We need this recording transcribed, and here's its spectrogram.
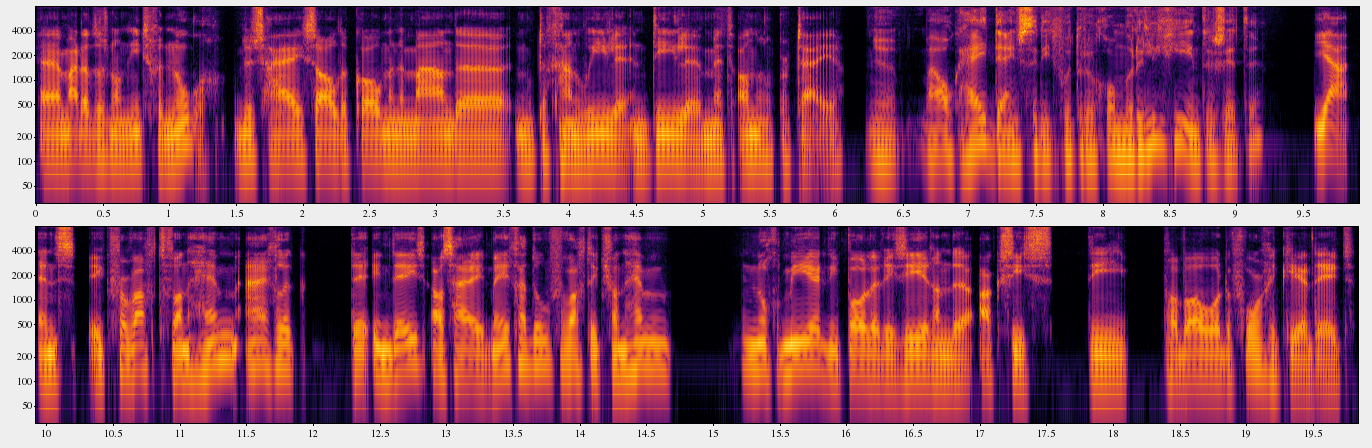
Uh, maar dat is nog niet genoeg. Dus hij zal de komende maanden moeten gaan wheelen en dealen met andere partijen. Ja, maar ook hij deinst er niet voor terug om religie in te zetten. Ja, en ik verwacht van hem eigenlijk, in deze, als hij mee gaat doen, verwacht ik van hem nog meer die polariserende acties die Prabowo de vorige keer deed.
